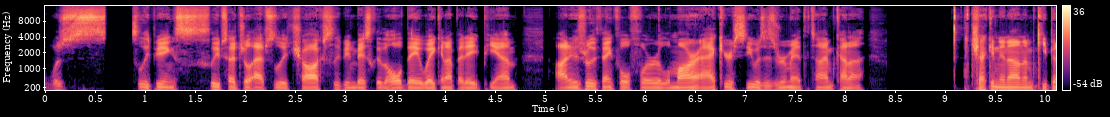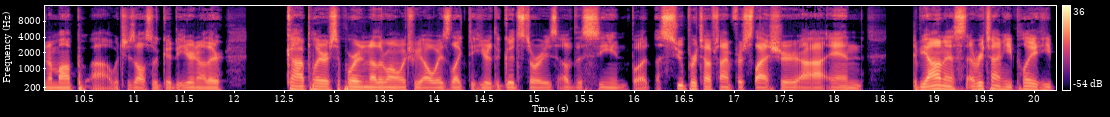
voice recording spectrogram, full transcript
was sleeping sleep schedule absolutely chalk, sleeping basically the whole day, waking up at 8 p.m. Uh, and he was really thankful for Lamar accuracy was his roommate at the time, kind of checking in on him, keeping him up, uh, which is also good to hear. Another COD player supported another one, which we always like to hear the good stories of the scene. But a super tough time for Slasher, uh, and to be honest, every time he played, he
